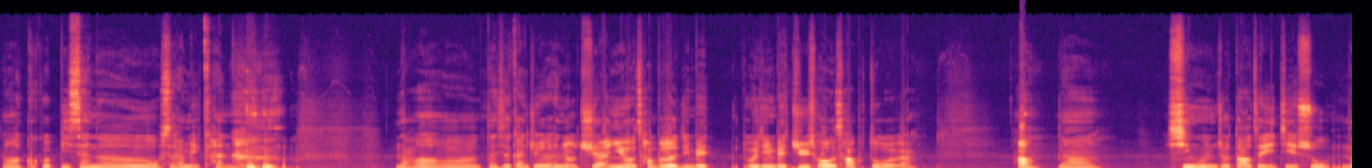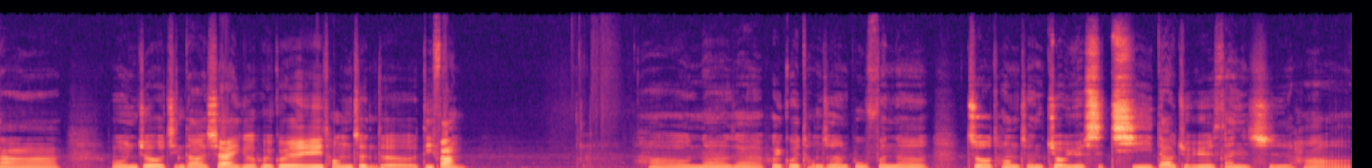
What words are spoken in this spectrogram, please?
然后狗狗比赛呢，我是还没看。然后，但是感觉很有趣啊，因为我差不多已经被我已经被剧透的差不多了。好，那新闻就到这里结束，那我们就进到下一个回归同整的地方。好，那在回归同整部分呢，就同整九月十七到九月三十号，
